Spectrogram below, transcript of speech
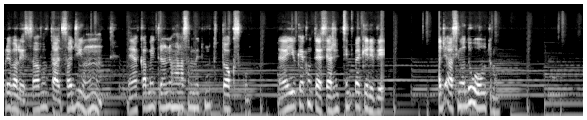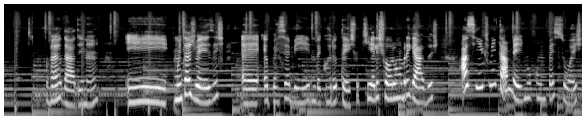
prevaleço só a vontade só de um, né, acaba entrando em um relacionamento muito tóxico, né? E o que acontece? A gente sempre vai querer ver acima do outro. Verdade, né? E muitas vezes é, eu percebi no decorrer do texto que eles foram obrigados a se enfrentar mesmo com pessoas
